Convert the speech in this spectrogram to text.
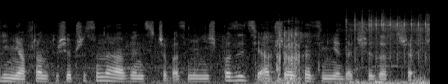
Linia frontu się przesunęła, więc trzeba zmienić pozycję, a przy okazji nie dać się zastrzelić.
